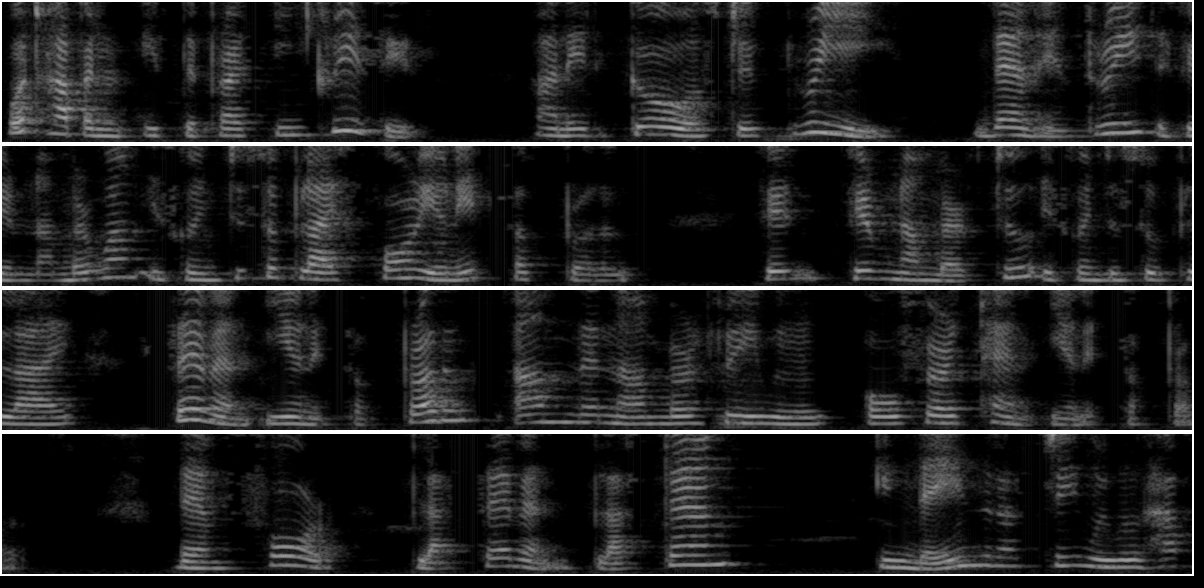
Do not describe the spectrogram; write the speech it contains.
What happens if the price increases and it goes to 3? Then in 3, the firm number 1 is going to supply 4 units of products. Firm, firm number 2 is going to supply 7 units of products and the number 3 will offer 10 units of products. Then 4 plus 7 plus 10, in the industry we will have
